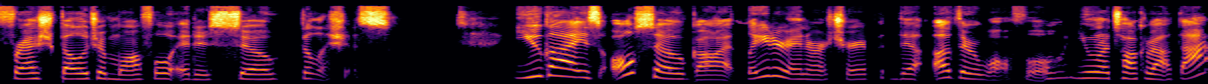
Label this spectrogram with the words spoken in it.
fresh Belgium waffle, it is so delicious. You guys also got later in our trip the other waffle. You want to talk about that?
